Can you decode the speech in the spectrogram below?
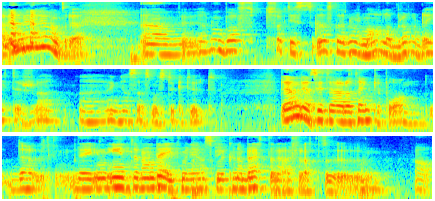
ärlig. Men jag gör inte det. Uh, jag har nog bara haft faktiskt ganska normala, bra dejter sådär. Uh, ehm, inga så som har stuckit ut. Det enda jag sitter här och tänker på, det, det är inte någon dejt men jag skulle kunna berätta det här för att, ehm, ja.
